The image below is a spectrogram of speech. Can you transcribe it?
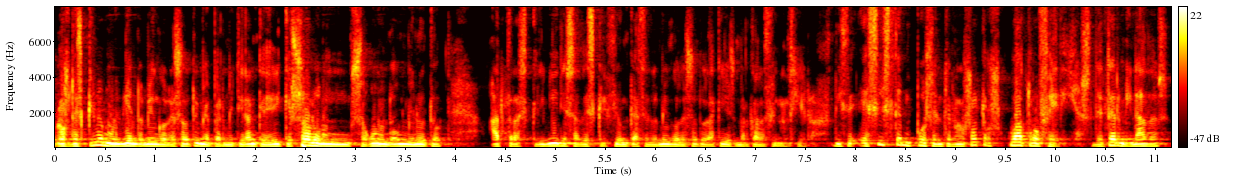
Los describe muy bien Domingo de Soto y me permitirán que dedique solo un segundo, un minuto, a transcribir esa descripción que hace Domingo de Soto de aquellos mercados financieros. Dice, existen pues entre nosotros cuatro ferias determinadas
